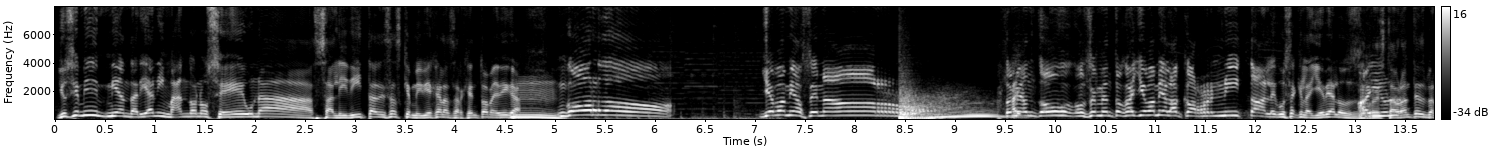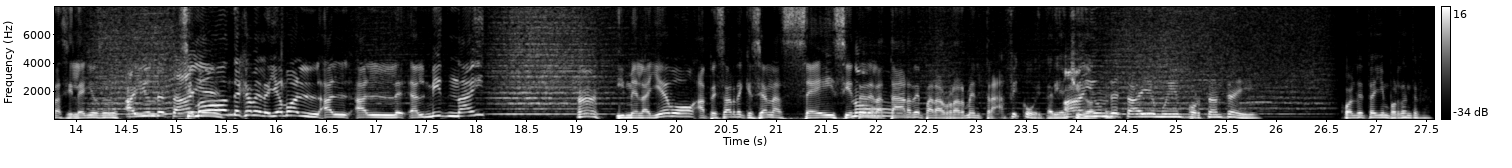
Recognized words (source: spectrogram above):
yo sí me, me andaría animando, no sé, una salidita de esas que mi vieja la sargento me diga, Mm. gordo, llévame a cenar. Se me, antoja, se me antoja, llévame a la carnita. Le gusta que la lleve a los Hay restaurantes brasileños. esos. Hay un detalle. Simón, déjame, le llamo al, al, al, al midnight y me la llevo a pesar de que sean las 6, 7 de la tarde para ahorrarme el tráfico, güey. Estaría hay un detalle muy importante ahí. ¿Cuál detalle importante, feo?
